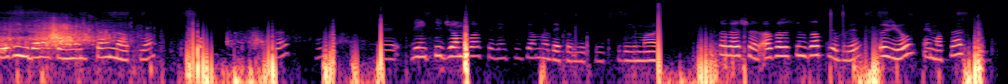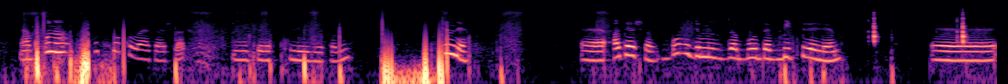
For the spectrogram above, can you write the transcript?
Dediğim gibi ben atlıyorum ama sen de atla. E, renkli cam varsa renkli camla da yapabilirsiniz. Burayı mavi. Arkadaşlar arkadaşınız atlıyor buraya. Ölüyor. Elmaslar. Yani bunu arkadaşlar. Yani şöyle tıklayıp yapalım. Şimdi ee, arkadaşlar bu videomuzu da burada bitirelim. Ee,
